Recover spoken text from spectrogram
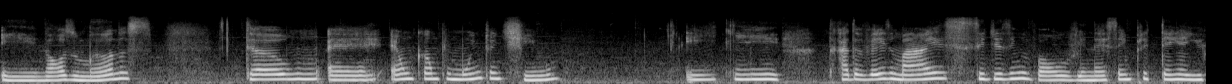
e nós humanos. Então é, é um campo muito antigo e que cada vez mais se desenvolve, né? Sempre tem aí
